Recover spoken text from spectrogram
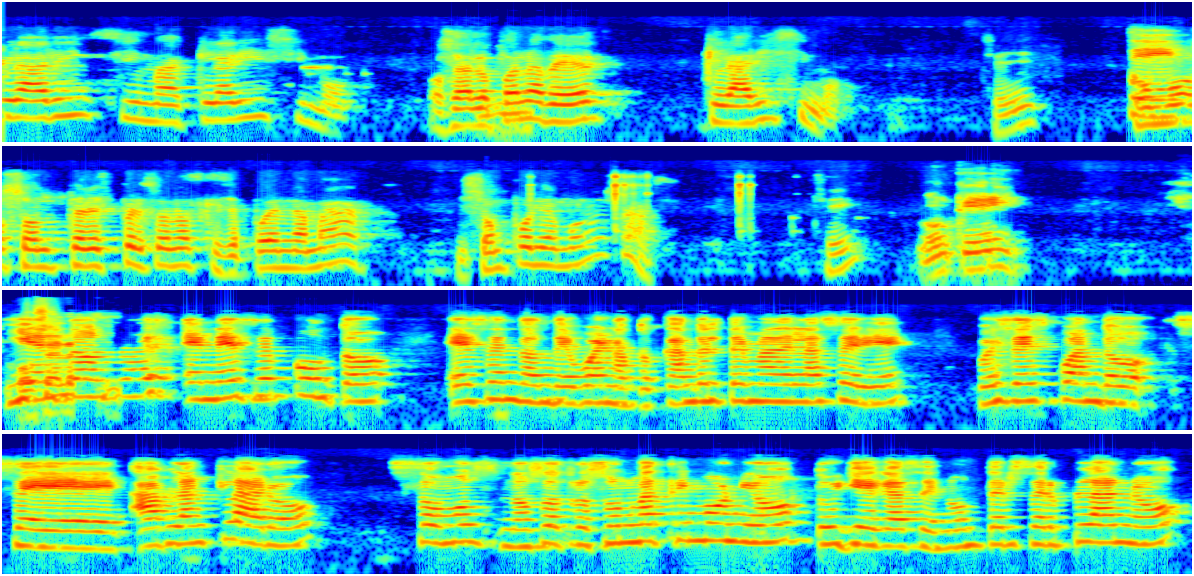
clarísima, clarísimo. O sea, lo van a ver clarísimo, ¿sí? Como son tres personas que se pueden amar y son poliamorosas, ¿sí? Ok. Y entonces, en ese punto, es en donde, bueno, tocando el tema de la serie, pues es cuando se hablan claro, somos nosotros un matrimonio, tú llegas en un tercer plano,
